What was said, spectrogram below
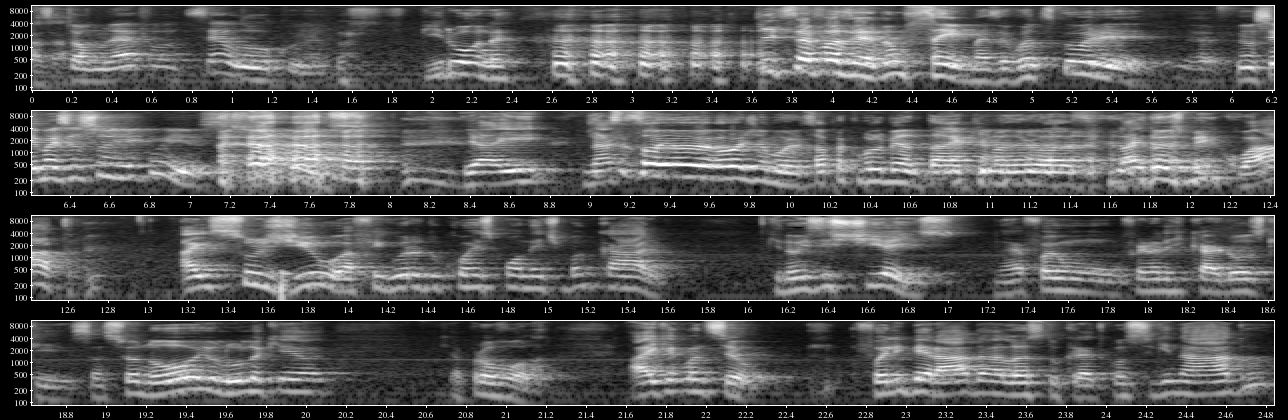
Casado. Tua mulher falou, você é louco, né? Pirou, né? O que, que você vai fazer? Não sei, mas eu vou descobrir. O Não sei, mas eu sonhei com isso. E aí, na- que você sonhou hoje, amor? Só pra complementar aqui meu negócio. lá em 2004, aí surgiu a figura do correspondente bancário, que não existia isso. Né? Foi um Fernando Henrique Cardoso que sancionou e o Lula que, que aprovou lá. Aí o que aconteceu? Foi liberada a lance do crédito consignado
